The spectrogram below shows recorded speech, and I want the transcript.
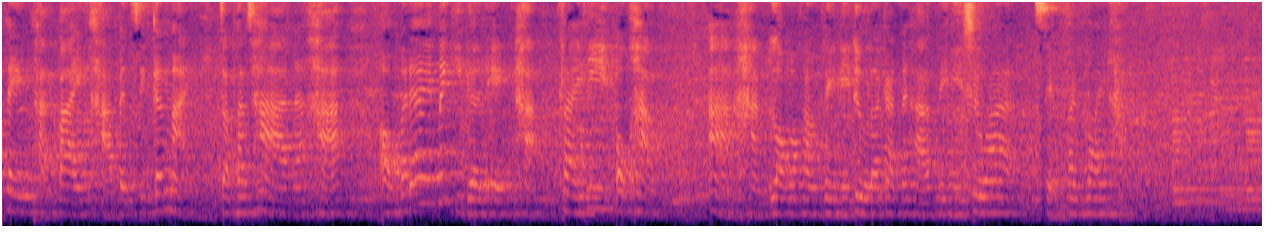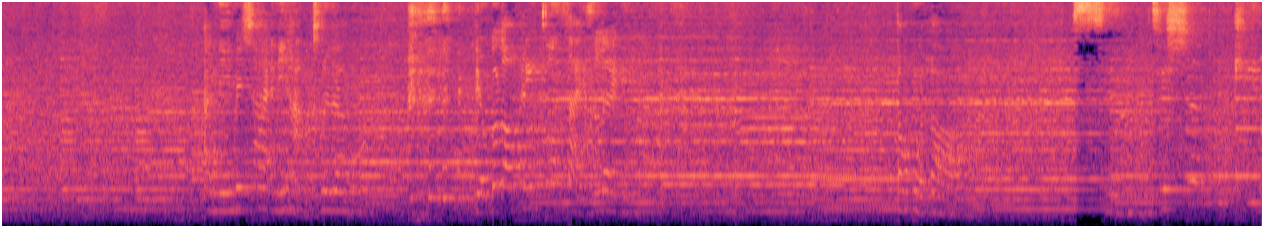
เพลงถัดไปค่ะเป็นซิงเกิลใหม่จากพัชชานะคะ ออกมาได้ไม่กี่เดือนเองค่ะ ใครที่อกหักอะหันลองมาฟังเพลงนี้ดูแล้วกันนะคะเพลงนี้ชื่อว่าเสียงไฟปล่อยค่ะ อันนี้ไม่ใช่อันนี้หางเครื่อง เดี๋ยวก็ร้องเพลงลูกทุ่งใส่ซะเลยดิต้องหัวหล่อสิ่งที่ฉันคิด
